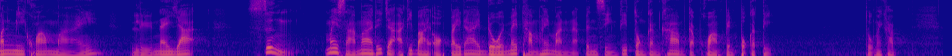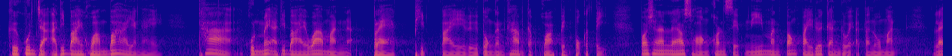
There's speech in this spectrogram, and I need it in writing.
มันมีความหมายหรือนัยยะ ซึ่งไม่สามารถที่จะอธิบายออกไปได้ โดยไม่ทำให้มันเป็นสิ่งที่ตรงกันข้ามกับความเป็นปกติ ถูกไหมครับ คือคุณจะอธิบายความบ้ายังไง ถ้าคุณไม่อธิบายว่ามันน่ะแปลกผิดไปหรือตรงกันข้ามกับความเป็นปกติ เพราะฉะนั้นแล้วสองคอนเซปต์นี้มันต้องไปด้วยกันโดยอัตโนมัติ และ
